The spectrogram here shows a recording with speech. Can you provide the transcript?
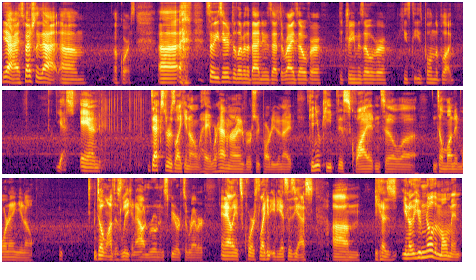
yeah, especially that. Um, of course. Uh, so he's here to deliver the bad news that the ride's over, the dream is over. He's he's pulling the plug. yes. And Dexter's like, you know, hey, we're having our anniversary party tonight. Can you keep this quiet until uh, until Monday morning? You know, don't want this leaking out and ruining spirits or whatever. And Elliot's, of course, like an idiot, says yes, um, because you know you know the moment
